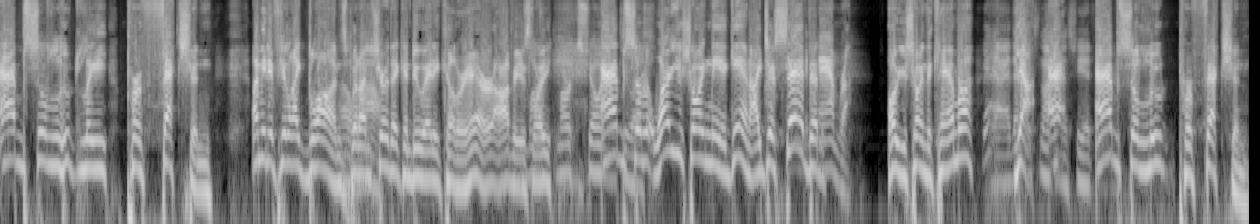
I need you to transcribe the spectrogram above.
absolutely perfection. I mean, if you like blondes, Oh, but I'm sure they can do any color hair, obviously. Mark- Mark's showing. Absolutely. Why are you showing me again? I just said The that. camera. Oh, you're showing the camera? Yeah, yeah. it's not gonna see it. Absolute perfection.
